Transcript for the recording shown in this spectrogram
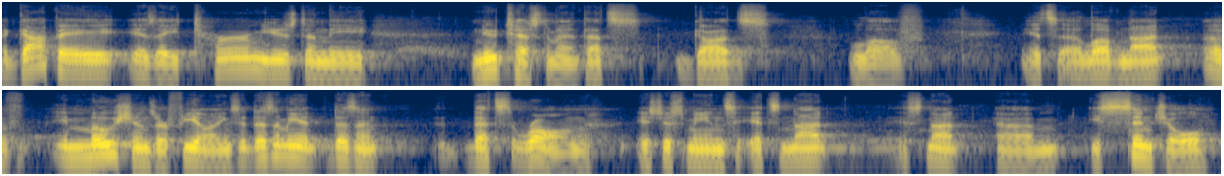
Agape is a term used in the New Testament. That's God's love. It's a love not of emotions or feelings. It doesn't mean it doesn't that's wrong. It just means it's not, it's not um, essential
